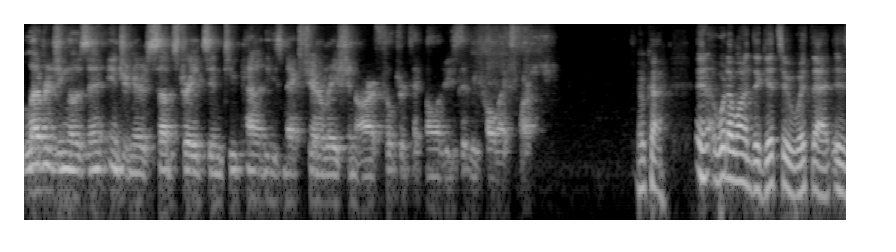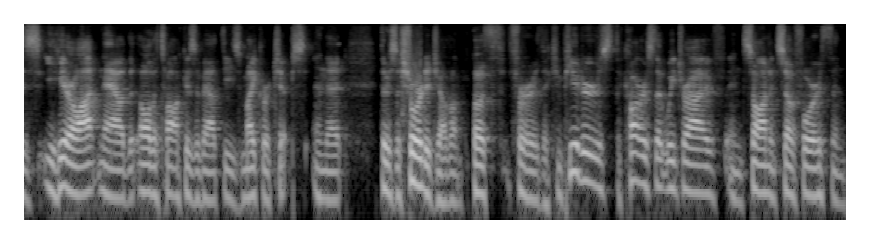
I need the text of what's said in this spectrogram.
leveraging those engineered substrates into kind of these next generation RF filter technologies that we call XBAR. Okay. And what I wanted to get to with that is you hear a lot now that all the talk is about these microchips and that there's a shortage of them, both for the computers, the cars that we drive, and so on and so forth. And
